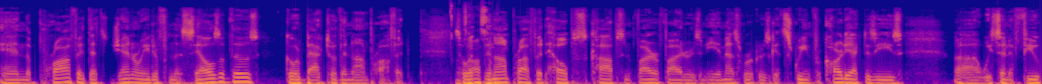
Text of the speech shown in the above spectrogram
and the profit that's generated from the sales of those go back to the nonprofit. So awesome. the nonprofit helps cops and firefighters and EMS workers get screened for cardiac disease. Uh, we send a few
